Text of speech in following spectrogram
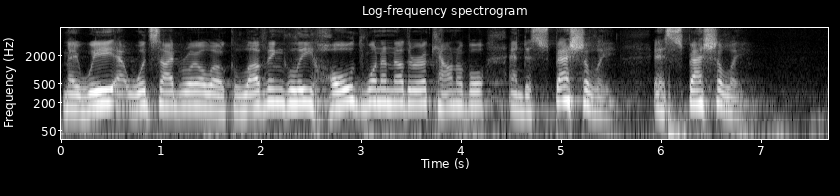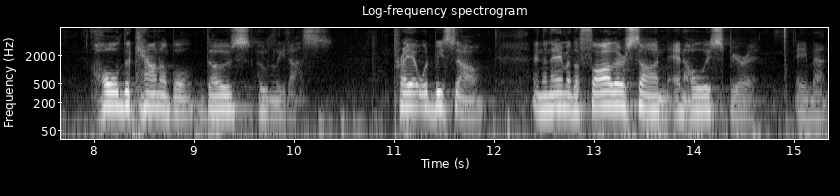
May we at Woodside Royal Oak lovingly hold one another accountable and especially, especially hold accountable those who lead us. Pray it would be so. In the name of the Father, Son, and Holy Spirit, amen.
